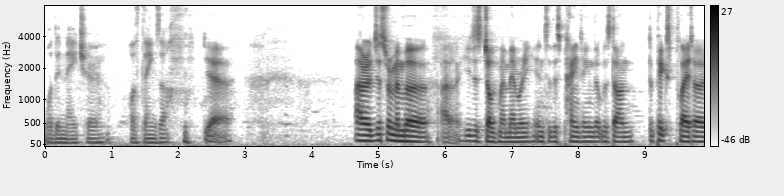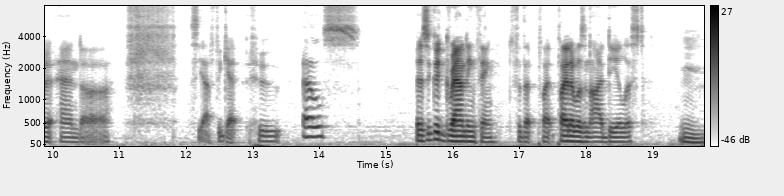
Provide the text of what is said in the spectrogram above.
what the nature of things are. Yeah. I just remember, I don't know, you just jogged my memory into this painting that was done. Depicts Plato and, uh, see, I forget who else. But it's a good grounding thing for that. Pla- Plato was an idealist. Mm.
